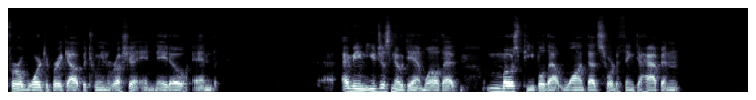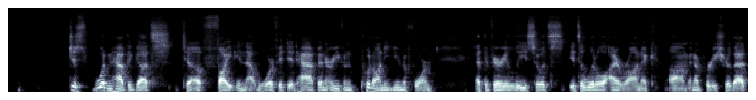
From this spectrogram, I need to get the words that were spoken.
for a war to break out between Russia and NATO. And I mean, you just know damn well that most people that want that sort of thing to happen just wouldn't have the guts to fight in that war if it did happen or even put on a uniform at the very least so it's it's a little ironic um, and i'm pretty sure that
